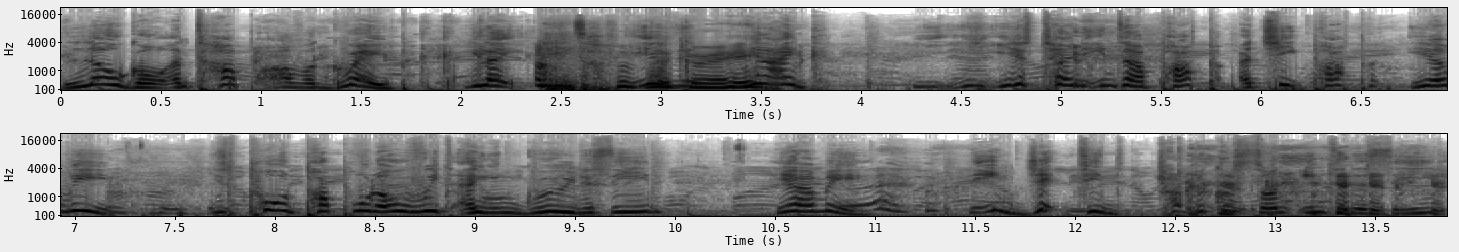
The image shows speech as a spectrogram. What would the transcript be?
logo on top of a grape, you like On top of you, a grape. You like, you, just turned it into a pop, a cheap pop. You know what I mean? You just poured pop all over it and grew the seed. You know what I mean? They injected tropical sun into the seed.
